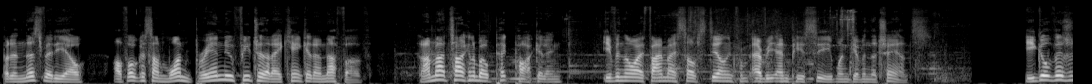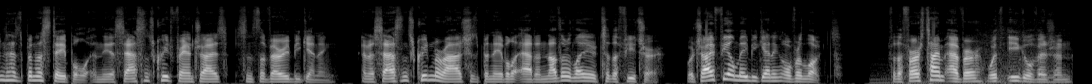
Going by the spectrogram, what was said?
But in this video, I'll focus on one brand new feature that I can't get enough of. And I'm not talking about pickpocketing, even though I find myself stealing from every NPC when given the chance. Eagle Vision has been a staple in the Assassin's Creed franchise since the very beginning, and Assassin's Creed Mirage has been able to add another layer to the feature, which I feel may be getting overlooked. For the first time ever, with Eagle Vision,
